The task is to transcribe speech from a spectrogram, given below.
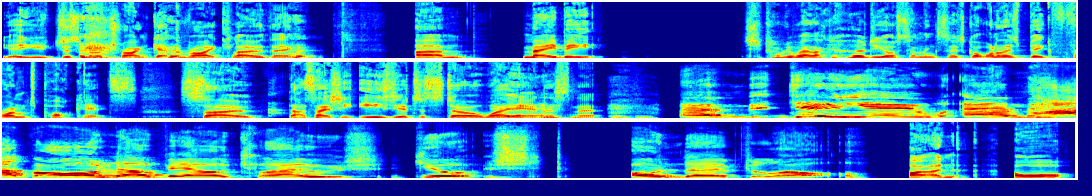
you, you just got to try and get the right clothing. Um, maybe She'd probably wear like a hoodie or something, so it's got one of those big front pockets. So that's actually easier to stow away in, isn't it? Um, do you um have all of your clothes just on the floor? I, and, or,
